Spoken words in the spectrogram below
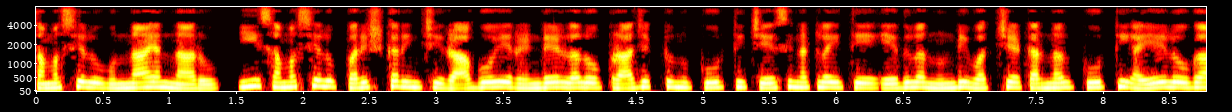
సమస్యలు ఉన్నాయన్నారు. ఈ సమస్యలు పరిష్కరించి రాబోయే రెండేళ్ళలో ప్రాజెక్టును పూర్తి చేసినట్లయితే ఏదుల నుండి వచ్చే టర్నల్ పూర్తి అయ్యేలోగా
